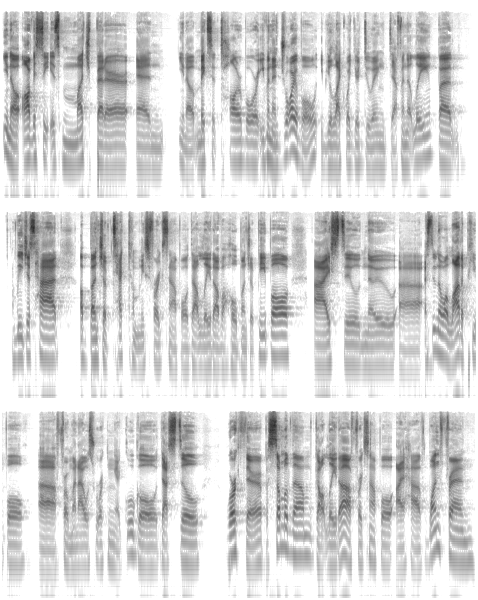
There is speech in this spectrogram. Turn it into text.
You know, obviously, it's much better and, you know, makes it tolerable or even enjoyable if you like what you're doing, definitely. But we just had a bunch of tech companies, for example, that laid off a whole bunch of people. I still know, uh, I still know a lot of people uh, from when I was working at Google that still work there, but some of them got laid off. For example, I have one friend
